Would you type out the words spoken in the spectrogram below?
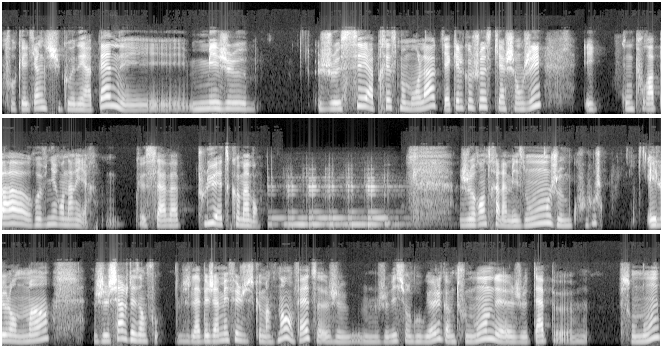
pour quelqu'un que tu connais à peine et... Mais je, je sais après ce moment-là qu'il y a quelque chose qui a changé et qu'on ne pourra pas revenir en arrière que ça va plus être comme avant. Je rentre à la maison, je me couche. Et le lendemain, je cherche des infos. Je l'avais jamais fait jusque maintenant, en fait. Je, vais sur Google, comme tout le monde, je tape euh, son nom.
